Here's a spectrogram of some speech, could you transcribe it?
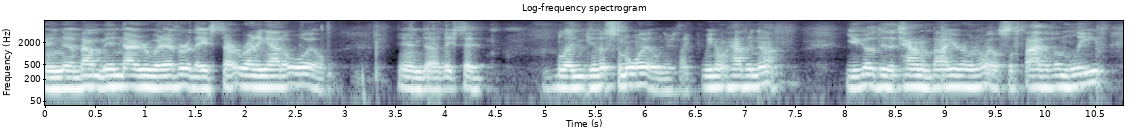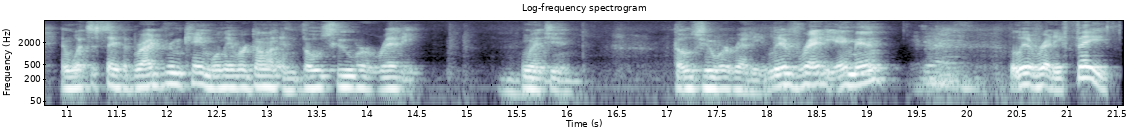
And about midnight or whatever, they start running out of oil. And uh, they said, Blend, give us some oil. And they're like, we don't have enough. You go to the town and buy your own oil. So five of them leave. And what's it say? The bridegroom came when they were gone, and those who were ready went in. Those who were ready. Live ready. Amen? Live ready. Faith.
